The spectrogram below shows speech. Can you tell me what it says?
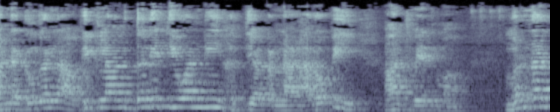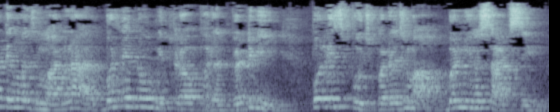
માંડા ડુંગરના વિકલાંગ દલિત યુવાનની હત્યા કરનાર આરોપી હાથવેતમાં. મરનાર તેમજ મારનાર બંનેનો મિત્ર ભરત ગઢવી પોલીસ પૂછપરછમાં બન્યો સાક્ષી.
